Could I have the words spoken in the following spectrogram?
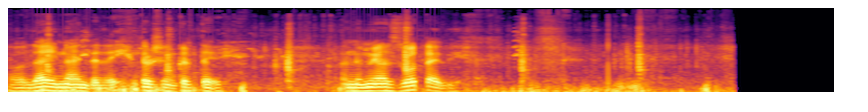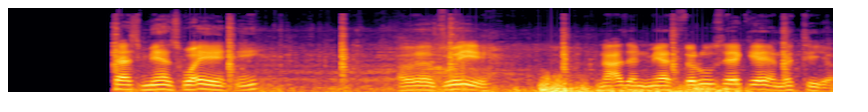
હવે જાય નાની દાદા દર્શન કરતા આવી. અને મેચ જોતા આવી. મેચ હોય નહીં. હવે જોઈએ. ના જાણે મેચ શરૂ છે કે નથી એમ.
